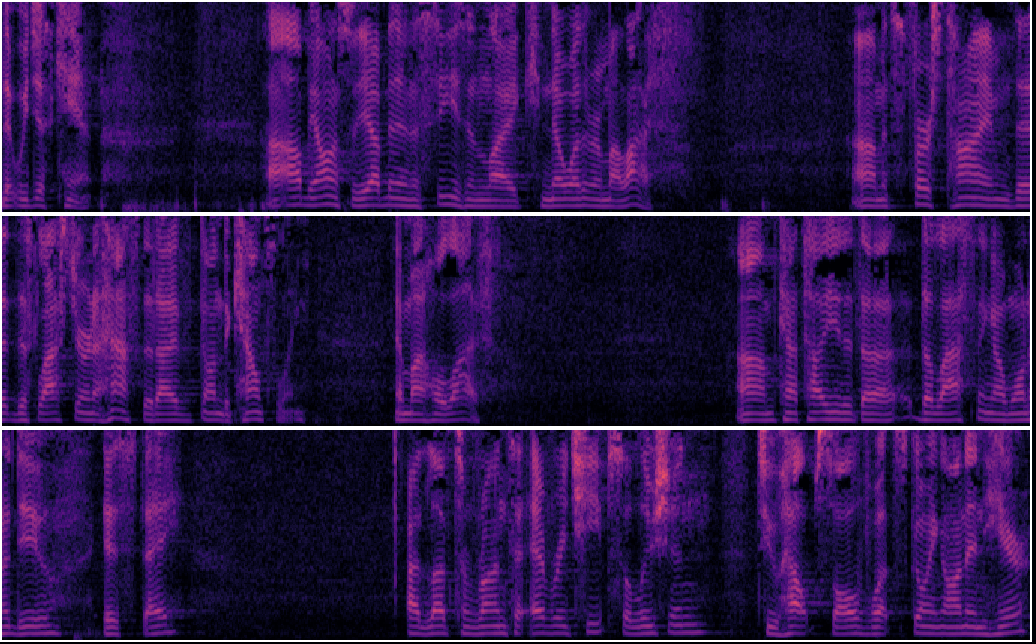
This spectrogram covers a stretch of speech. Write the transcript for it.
that we just can't. I'll be honest with you, I've been in a season like no other in my life. Um, it's the first time that this last year and a half that I've gone to counseling in my whole life. Um, can I tell you that the, the last thing I want to do is stay? I'd love to run to every cheap solution to help solve what's going on in here.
